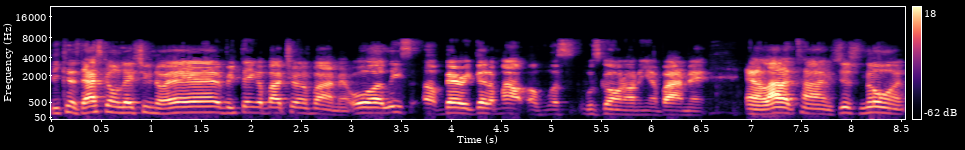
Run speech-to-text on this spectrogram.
because that's going to let you know everything about your environment or at least a very good amount of what's what's going on in your environment and a lot of times just knowing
